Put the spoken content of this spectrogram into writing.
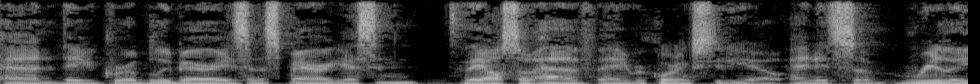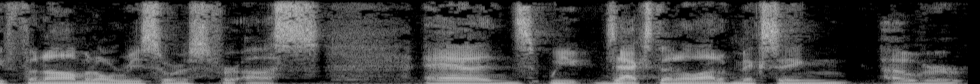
and they grow blueberries and asparagus. And they also have a recording studio. And it's a really phenomenal resource for us. And we, Zach's done a lot of mixing over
